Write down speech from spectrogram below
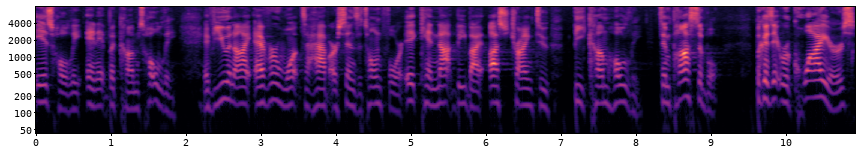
is holy, and it becomes holy. If you and I ever want to have our sins atoned for, it cannot be by us trying to become holy. It's impossible because it requires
